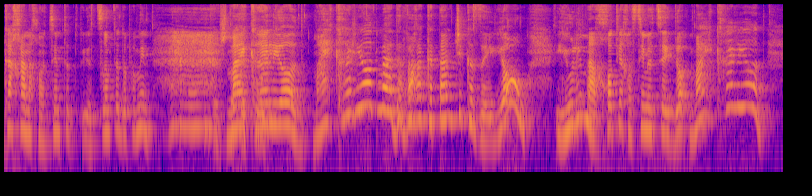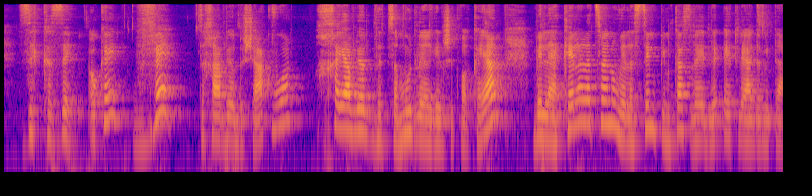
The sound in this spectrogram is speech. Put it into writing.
ככה אנחנו יוצרים, את ה- יוצרים את הדופמין. מה יקרה לי עוד? מה יקרה לי עוד מהדבר הקטנצ'יק הזה? יואו, יהיו לי מערכות יחסים יוצאי דו... מה יקרה לי עוד? זה כזה, אוקיי? וזה חייב להיות בשעה קבועה, חייב להיות בצמוד להרגל שכבר קיים, ולהקל על עצמנו ולשים פנקס ועט ליד המיטה.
